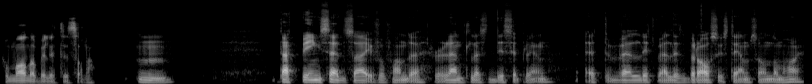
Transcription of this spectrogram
command abilitiesarna. Mm. That being said så är ju fortfarande Relentless Discipline ett väldigt, väldigt bra system som de har.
